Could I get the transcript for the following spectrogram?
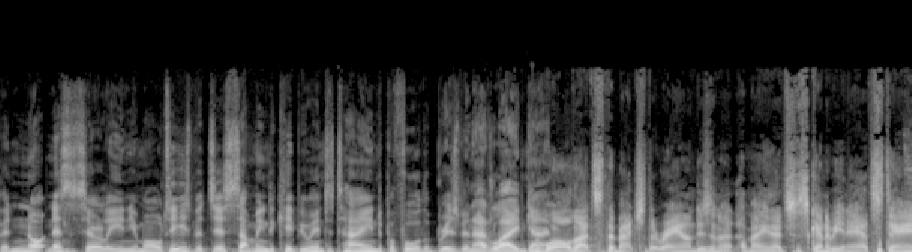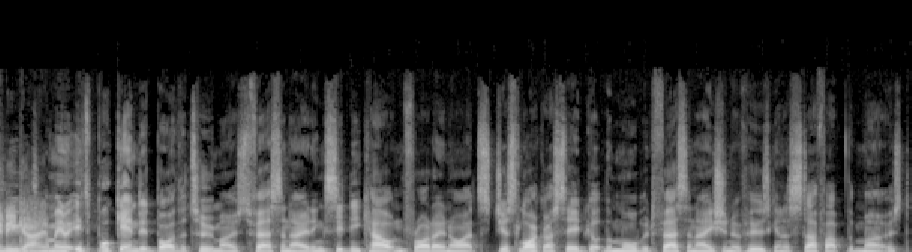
But not necessarily in your multis, but just something to keep you entertained before the Brisbane Adelaide game. Well, that's the match of the round, isn't it? I mean, that's just going to be an outstanding Huge. game. I mean, it's bookended by the two most fascinating. Sydney Carlton Friday nights, just like I said, got the morbid fascination of who's going to stuff up the most.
